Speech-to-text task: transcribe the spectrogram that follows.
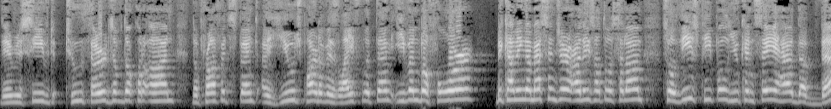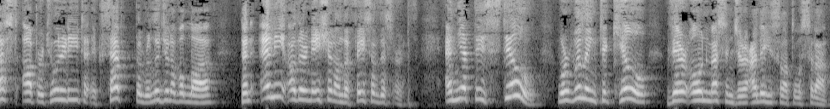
They received two thirds of the Quran. The Prophet spent a huge part of his life with them, even before becoming a messenger, والسلام. So these people, you can say, had the best opportunity to accept the religion of Allah than any other nation on the face of this earth. And yet they still were willing to kill their own messenger, والسلام.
